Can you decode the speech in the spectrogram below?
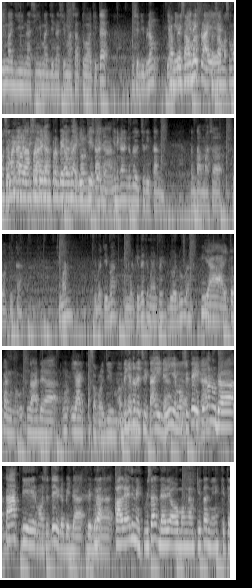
imajinasi imajinasi masa tua kita bisa dibilang ya mirip-mirip sama, lah ya sama semua. cuman ada perbedaan-perbedaan nggak, sedikit ya misalnya, kan Ini kan kita cerita nih tentang masa tua kita. Cuman tiba-tiba umur kita cuma sampai dua-dua. ya itu kan nggak ada ya Astagfirullahaladzim Tapi kita udah ceritain ya. iya maksudnya Iya itu kan udah takdir maksudnya udah beda beda Enggak, kali aja nih, misal dari omongan kita nih, kita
